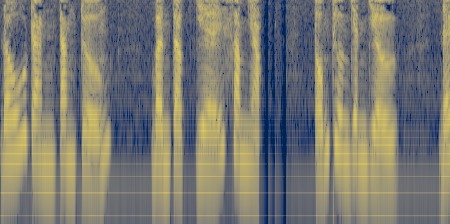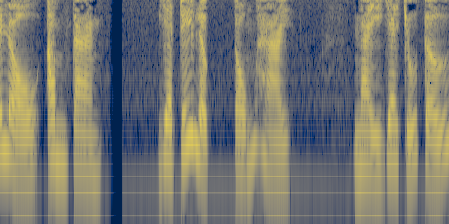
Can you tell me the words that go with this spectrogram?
đấu tranh tăng trưởng, bệnh tật dễ xâm nhập, tổn thương danh dự, để lộ âm tàn. Và trí lực tổn hại. Này gia chủ tử,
